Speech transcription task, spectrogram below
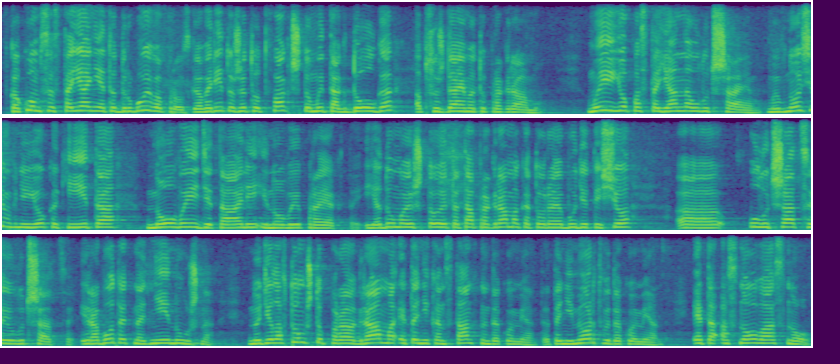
в каком состоянии это другой вопрос, говорит уже тот факт, что мы так долго обсуждаем эту программу. Мы ее постоянно улучшаем, мы вносим в нее какие-то новые детали и новые проекты. И я думаю, что это та программа, которая будет еще э, улучшаться и улучшаться. И работать над ней нужно. Но дело в том, что программа – это не константный документ, это не мертвый документ, это основа основ.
